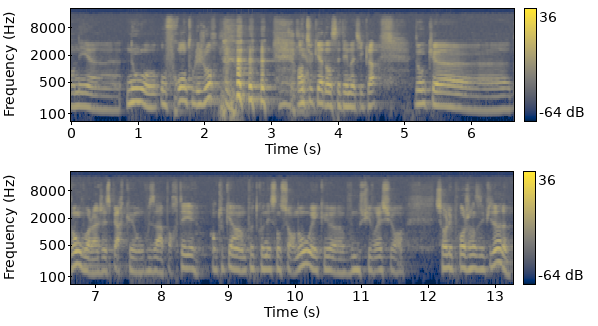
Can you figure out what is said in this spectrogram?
on est, euh, nous, au, front tous les jours, en tout cas dans ces thématiques-là. Donc, euh, donc voilà, j'espère qu'on vous a apporté en tout cas un peu de connaissances sur nous et que euh, vous nous suivrez sur, sur les prochains épisodes.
